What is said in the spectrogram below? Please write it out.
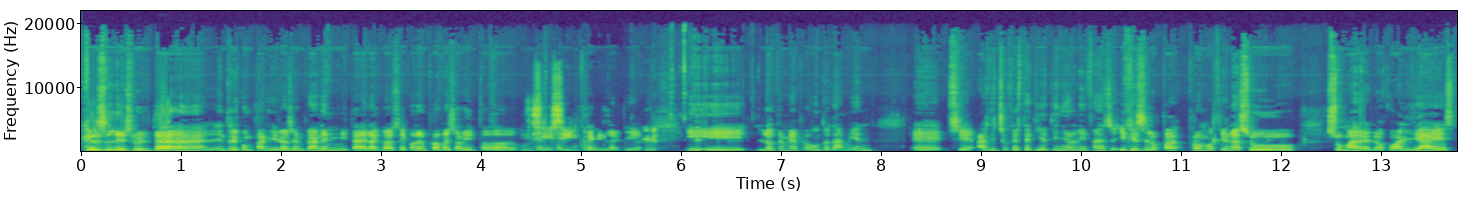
que le suelta entre compañeros, en plan en mitad de la clase con el profesor y todo. Sí, sí. increíble, tío. Y lo que me pregunto también, eh, si has dicho que este tío tiene OnlyFans y que se lo promociona su, su madre, lo cual ya es.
